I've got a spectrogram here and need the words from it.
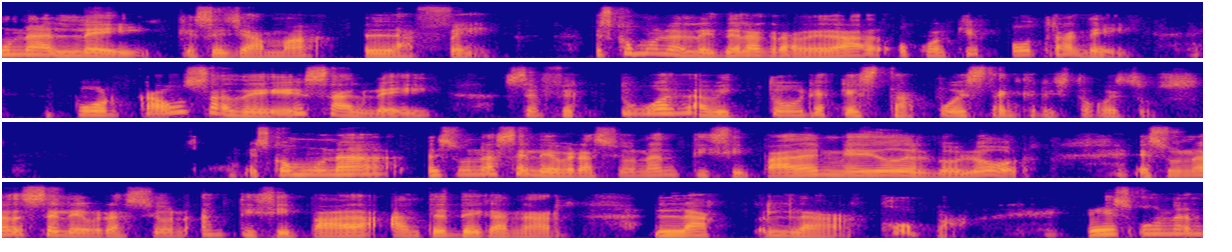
una ley que se llama la fe. Es como la ley de la gravedad o cualquier otra ley. Por causa de esa ley se efectúa la victoria que está puesta en Cristo Jesús. Es como una, es una celebración anticipada en medio del dolor. Es una celebración anticipada antes de ganar la, la copa. Es una,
